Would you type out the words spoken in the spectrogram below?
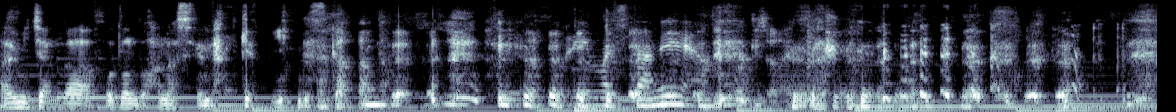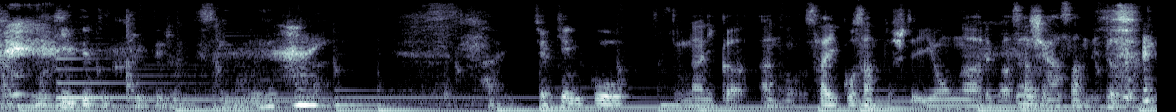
あゆみちゃんがほとんど話してないけどいいんですか？聞いましたね。というわけじゃないです聞いててくれてるんですけどね。はい。はい、じゃあ健康。何かあの最古さんとして異論があれば差し挟んでいただい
